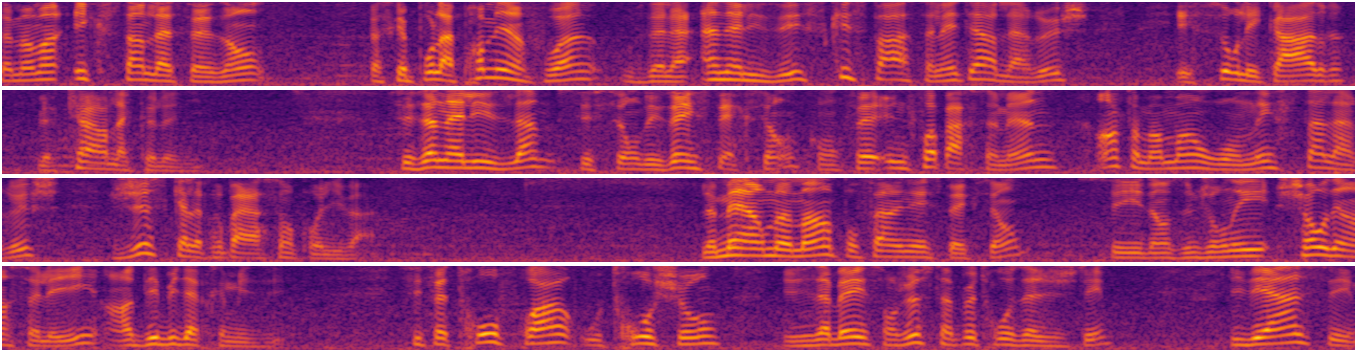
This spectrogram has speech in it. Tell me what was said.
C'est un moment excitant de la saison parce que pour la première fois, vous allez analyser ce qui se passe à l'intérieur de la ruche et sur les cadres, le cœur de la colonie. Ces analyses-là, ce sont des inspections qu'on fait une fois par semaine entre le moment où on installe la ruche jusqu'à la préparation pour l'hiver. Le meilleur moment pour faire une inspection, c'est dans une journée chaude et ensoleillée en début d'après-midi. S'il fait trop froid ou trop chaud, les abeilles sont juste un peu trop agitées. L'idéal, c'est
